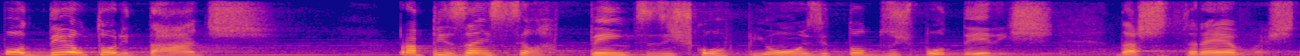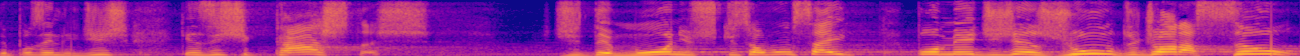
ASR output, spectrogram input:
poder, autoridade para pisar em serpentes, escorpiões e todos os poderes das trevas. Depois ele diz que existe castas de demônios que só vão sair por meio de jejum, de oração.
